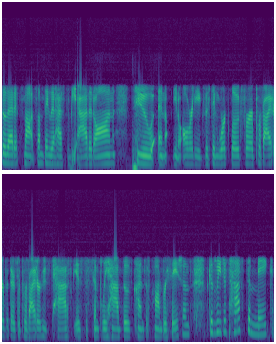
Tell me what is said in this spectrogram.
so that it's not something that has to be added on to an you know already existing workload for a provider, but there's a provider whose task is to simply have those kinds of conversations because we just have to make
